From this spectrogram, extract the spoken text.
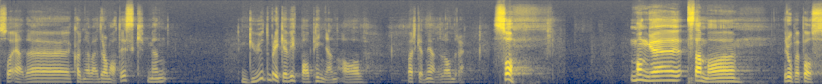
Så det, kan det være dramatisk. Men Gud blir ikke vippa av pinnen av verken den ene eller den andre. Så Mange stemmer roper på oss.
